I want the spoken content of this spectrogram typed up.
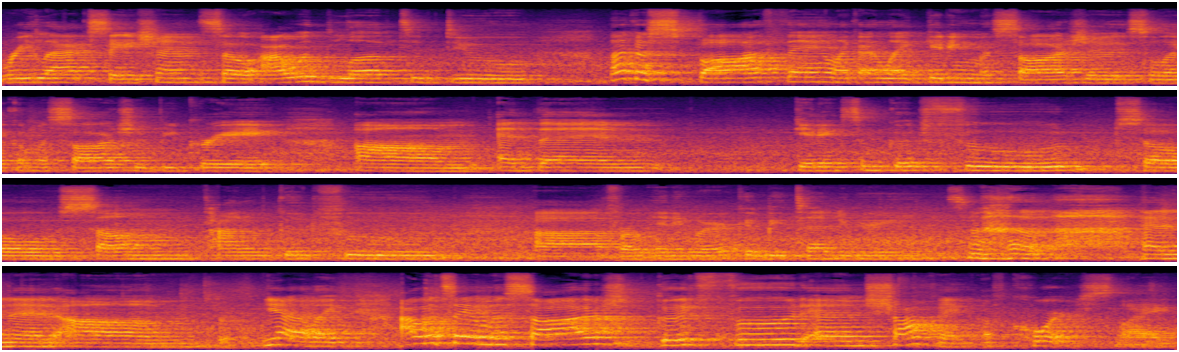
relaxation, so I would love to do like a spa thing. Like I like getting massages, so like a massage would be great. Um, and then getting some good food, so some kind of good food. Uh, from anywhere, it could be 10 degrees. and then, um, yeah, like I would say a massage, good food, and shopping, of course. Like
